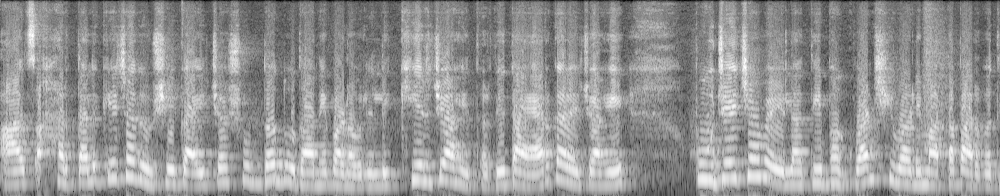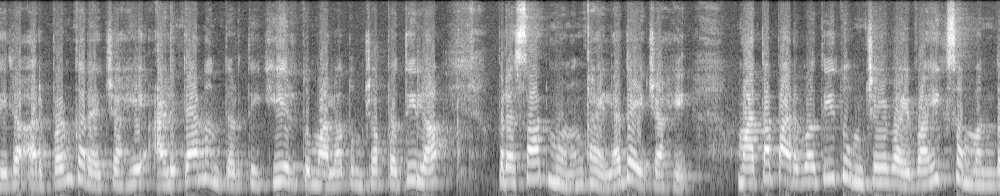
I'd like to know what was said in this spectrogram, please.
आज हरतालिकेच्या दिवशी गाईच्या शुद्ध दुधाने बनवलेली खीर जी आहे तर ती तयार करायची आहे. पूजेच्या वेळेला ती भगवान शिव आणि माता पार्वतीला अर्पण करायची आहे आणि त्यानंतर ती खीर तुम्हाला तुमच्या पतीला प्रसाद म्हणून खायला द्यायची आहे. माता पार्वती तुमचे वैवाहिक संबंध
